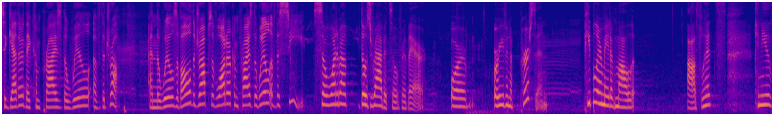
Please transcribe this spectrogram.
Together they comprise the will of the drop. And the wills of all the drops of water comprise the will of the sea. So what about those rabbits over there? Or or even a person? People are made of mol oslets. Can you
